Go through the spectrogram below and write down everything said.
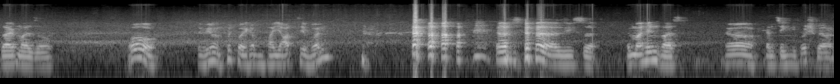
Sag mal so. Oh, wir sind Football, ich habe ein paar Yards gewonnen. siehst du. Immerhin was. Ja, Kannst dich nicht beschweren.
